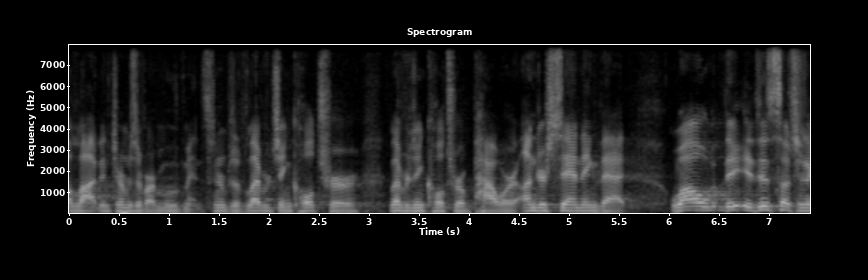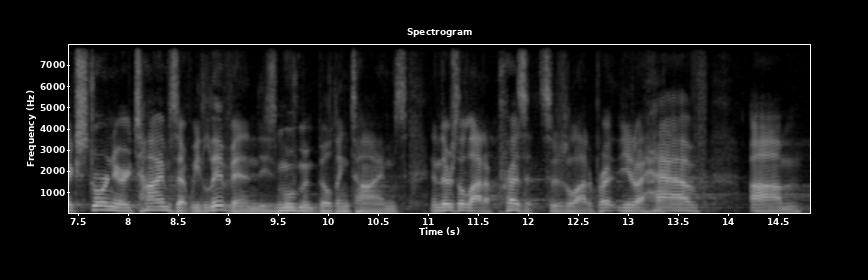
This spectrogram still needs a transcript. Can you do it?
a lot in terms of our movements, in terms of leveraging culture, leveraging cultural power, understanding that while it is such an extraordinary times that we live in, these movement building times, and there's a lot of presence, there's a lot of, pre- you know, have um,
